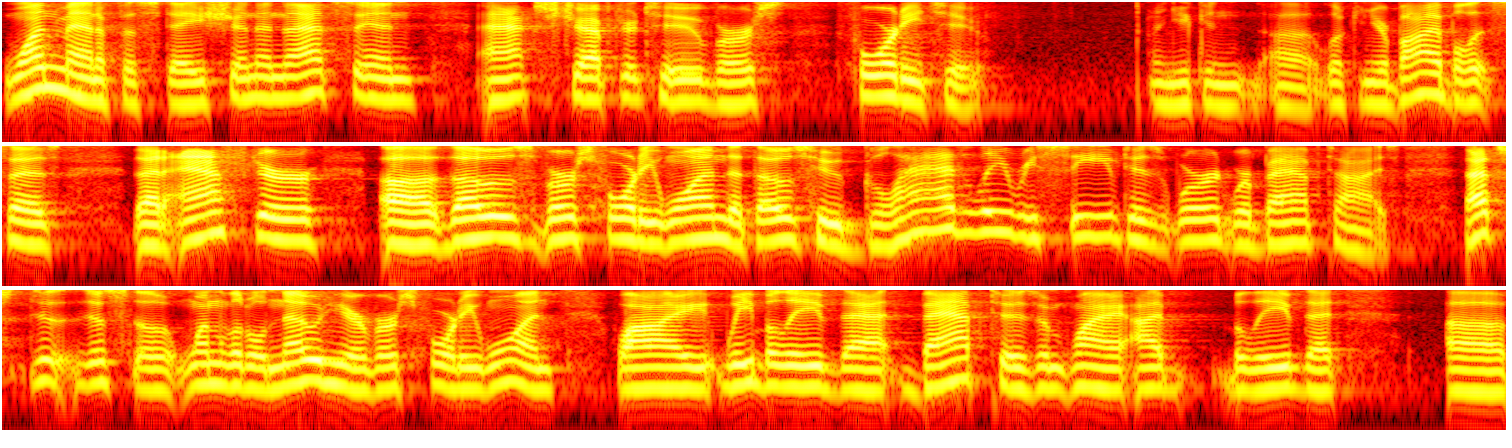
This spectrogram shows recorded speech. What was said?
one manifestation, and that's in Acts chapter 2, verse 42. And you can uh, look in your Bible, it says that after uh, those, verse 41, that those who gladly received his word were baptized. That's just the one little note here, verse 41, why we believe that baptism, why I believe that uh,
